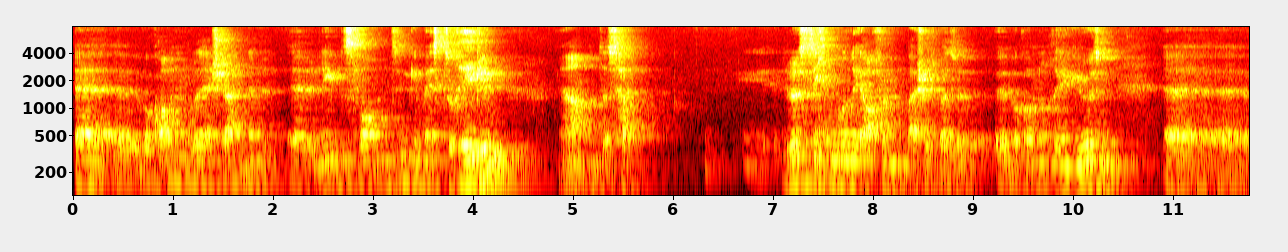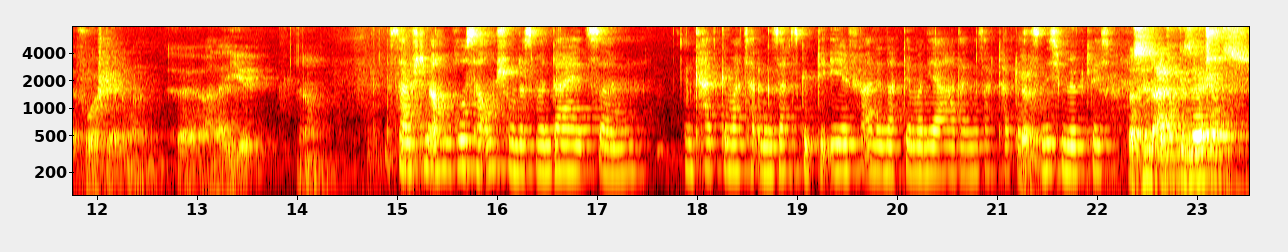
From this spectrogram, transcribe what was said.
äh, äh, überkommenen oder entstandenen äh, Lebensformen sinngemäß zu regeln. Ja? Und das hat, löst sich im Grunde ja auch von beispielsweise äh, überkommenen religiösen Vorstellungen einer Ehe. Ja? Das war bestimmt auch ein großer Umschwung, dass man da jetzt ähm, einen Cut gemacht hat und gesagt, es gibt die Ehe für alle, nachdem man jahrelang gesagt hat, das Ja. ist nicht möglich. Das sind einfach gesellschafts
